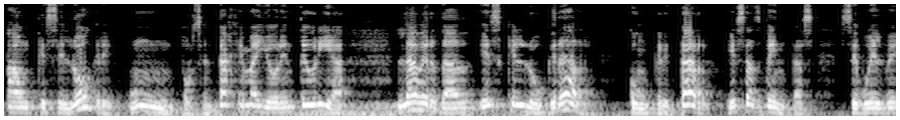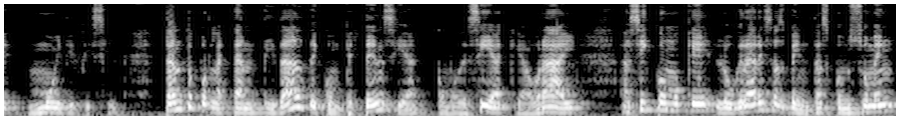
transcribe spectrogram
aunque se logre un porcentaje mayor en teoría, la verdad es que lograr concretar esas ventas se vuelve muy difícil, tanto por la cantidad de competencia, como decía, que ahora hay, así como que lograr esas ventas consumen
